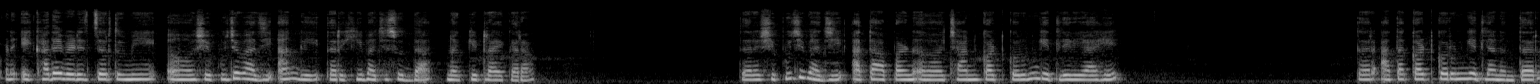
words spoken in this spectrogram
पण एखाद्या वेळेस जर तुम्ही शेपूची भाजी आणली तर ही भाजीसुद्धा नक्की ट्राय करा. तर शिपूची भाजी आता आपण छान कट करून घेतलेली आहे. तर आता कट करून घेतल्यानंतर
